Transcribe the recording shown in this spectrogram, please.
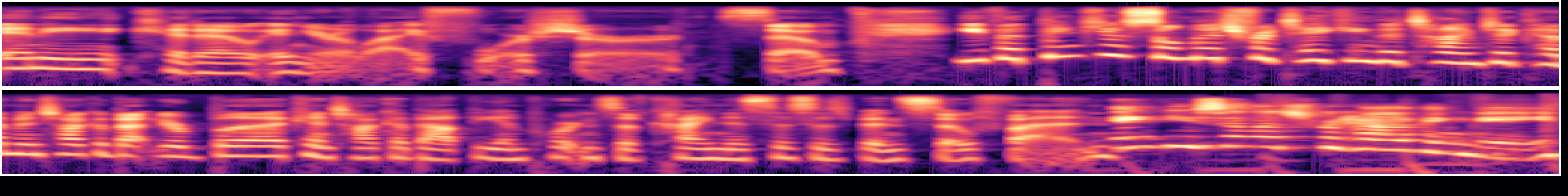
any kiddo in your life for sure. So, Eva, thank you so much for taking the time to come and talk about your book and talk about the importance of kindness. This has been so fun. Thank you so much for having me.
